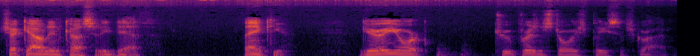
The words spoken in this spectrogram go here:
check out In Custody Death. Thank you. Gary York, True Prison Stories. Please subscribe.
